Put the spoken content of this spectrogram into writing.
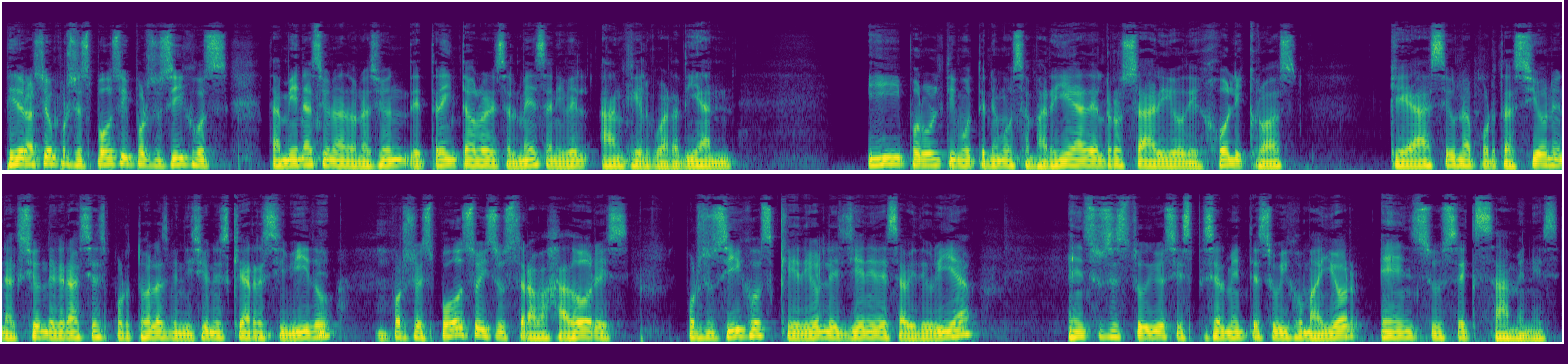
Pide oración por su esposo y por sus hijos. También hace una donación de 30 dólares al mes a nivel ángel guardián. Y por último tenemos a María del Rosario de Holy Cross, que hace una aportación en acción de gracias por todas las bendiciones que ha recibido, por su esposo y sus trabajadores, por sus hijos, que Dios les llene de sabiduría en sus estudios y especialmente su hijo mayor en sus exámenes.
